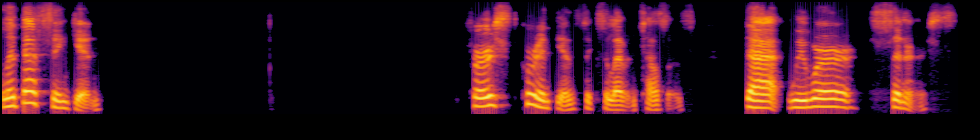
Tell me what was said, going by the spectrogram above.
Let that sink in. First Corinthians 6:11 tells us that we were sinners.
